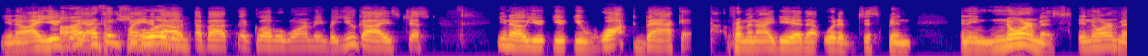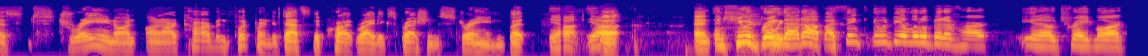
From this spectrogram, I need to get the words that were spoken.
You know, I usually I, I, I complain about about the global warming, but you guys just, you know, you you you walked back from an idea that would have just been an enormous, enormous strain on on our carbon footprint, if that's the right expression, strain. But yeah, yeah. Uh, and and she would bring we, that up. I think there would be a little bit of her, you know, trademark.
